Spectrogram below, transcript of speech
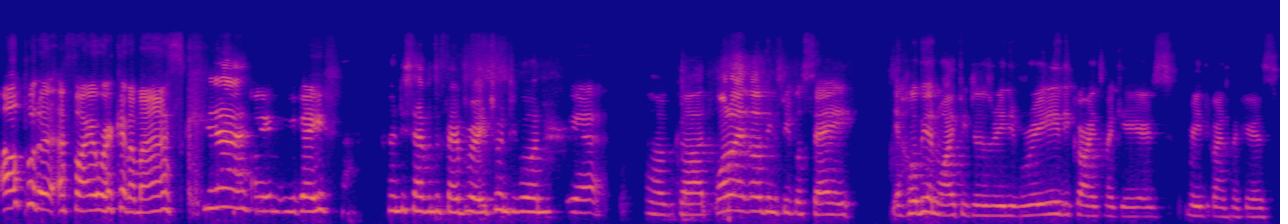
I'll put a, a firework and a mask. Yeah, the date. 27th of February, 21. Yeah. Oh God. One of the other things people say, yeah, hubby and wifey just really, really grinds my gears. Really grinds my gears.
